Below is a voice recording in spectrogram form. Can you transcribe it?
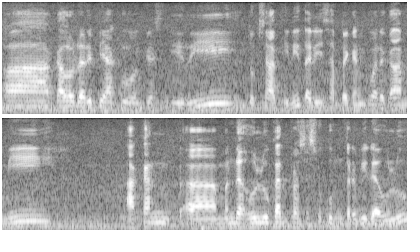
Uh, kalau dari pihak keluarga sendiri untuk saat ini tadi disampaikan kepada kami akan uh, mendahulukan proses hukum terlebih dahulu,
